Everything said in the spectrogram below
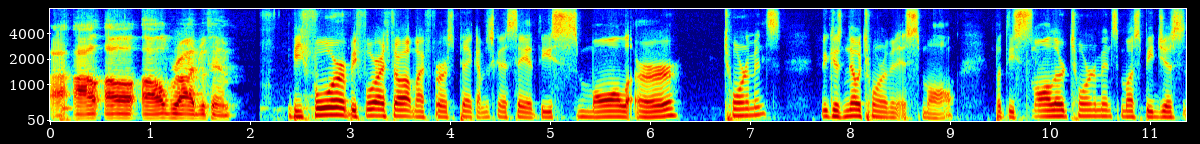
uh, I'll I'll I'll ride with him. before before I throw out my first pick, I'm just gonna say that these smaller tournaments, because no tournament is small, but these smaller tournaments must be just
